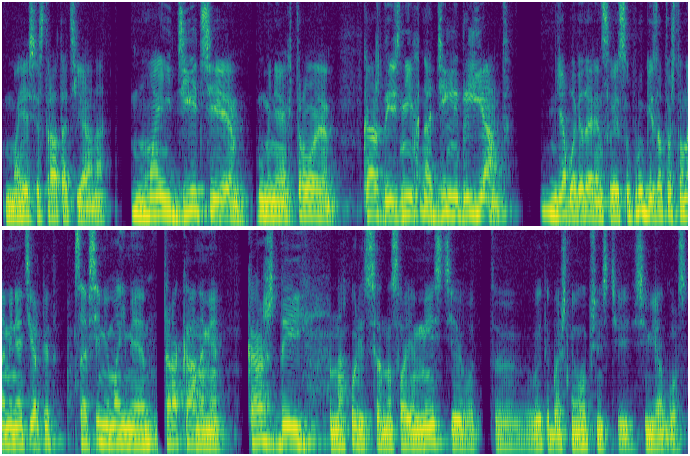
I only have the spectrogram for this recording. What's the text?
моя сестра Татьяна. Мои дети, у меня их трое, каждый из них отдельный бриллиант – я благодарен своей супруге за то, что она меня терпит со всеми моими тараканами. Каждый находится на своем месте вот э, в этой большой общности семья ГОС.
